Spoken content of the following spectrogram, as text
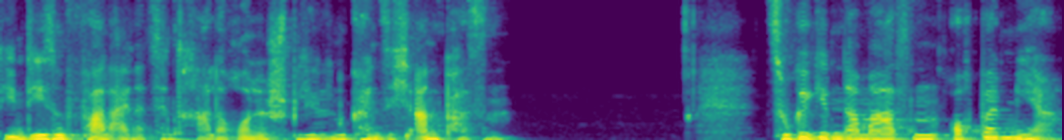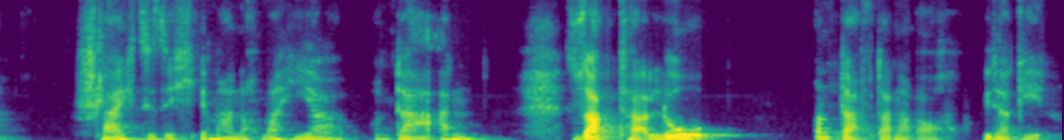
die in diesem Fall eine zentrale Rolle spielen, können sich anpassen. Zugegebenermaßen auch bei mir schleicht sie sich immer noch mal hier und da an, sagt Hallo und darf dann aber auch wieder gehen.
